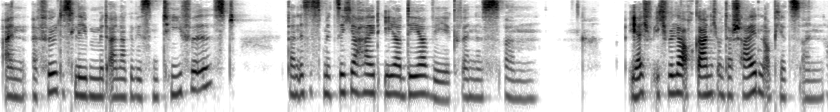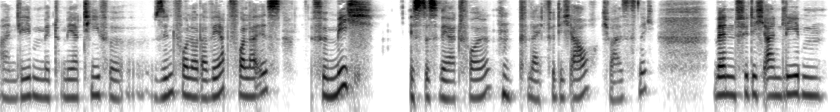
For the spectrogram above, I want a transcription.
ein erfülltes Leben mit einer gewissen Tiefe ist, dann ist es mit Sicherheit eher der Weg, wenn es, ähm, ja, ich, ich will da auch gar nicht unterscheiden, ob jetzt ein, ein Leben mit mehr Tiefe sinnvoller oder wertvoller ist. Für mich ist es wertvoll, hm, vielleicht für dich auch, ich weiß es nicht. Wenn für dich ein Leben,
